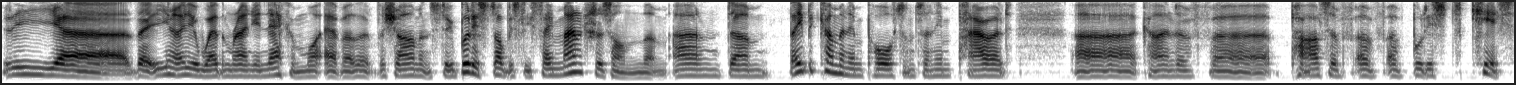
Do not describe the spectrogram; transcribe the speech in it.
the, uh, the, you know, you wear them around your neck and whatever, the, the shamans do. Buddhists obviously say mantras on them, and um, they become an important and empowered uh, kind of uh, part of, of, of Buddhist kit.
